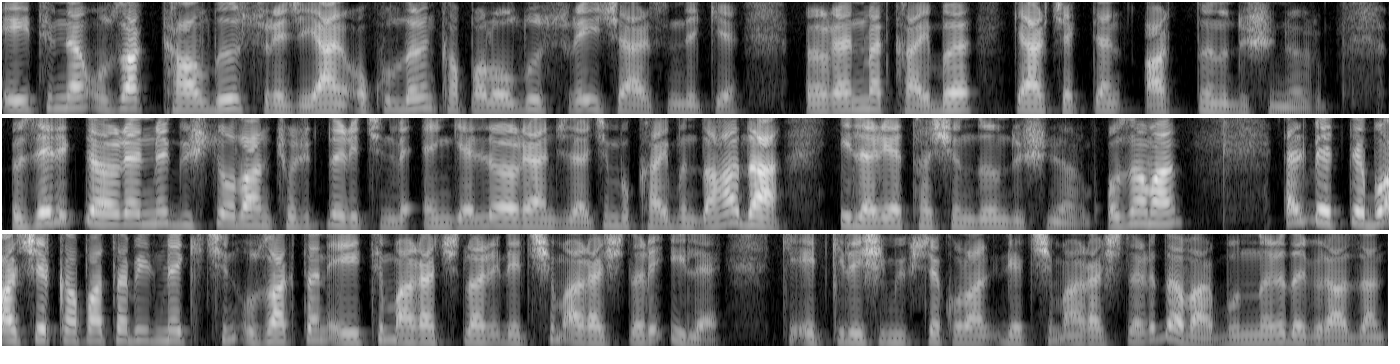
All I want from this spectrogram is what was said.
eğitimden uzak kaldığı sürece yani okulların kapalı olduğu süre içerisindeki öğrenme kaybı gerçekten arttığını düşünüyorum. Özellikle öğrenme güçlü olan çocuklar için ve engelli öğrenciler için bu kaybın daha da ileriye taşındığını düşünüyorum. O zaman elbette bu açığı kapatabilmek için uzaktan eğitim araçları, iletişim araçları ile ki etkileşim yüksek olan iletişim araçları da var. Bunları da birazdan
